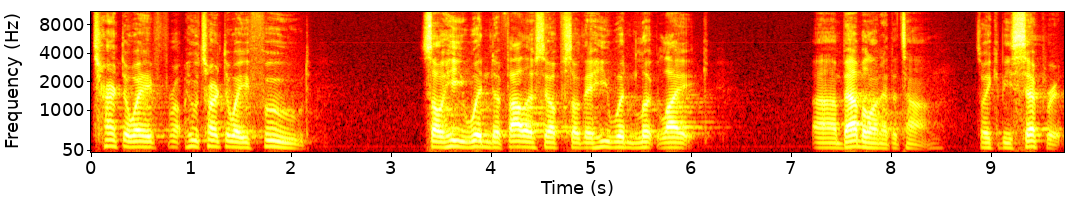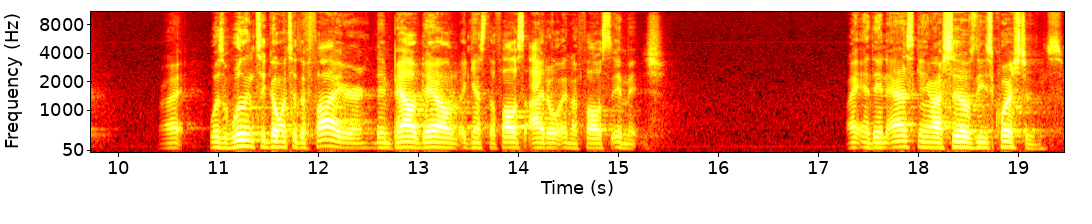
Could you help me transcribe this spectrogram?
turned away from, who turned away food so he wouldn't defile himself, so that he wouldn't look like uh, Babylon at the time, so he could be separate, right? Was willing to go into the fire, then bow down against the false idol and a false image. Right? And then asking ourselves these questions.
